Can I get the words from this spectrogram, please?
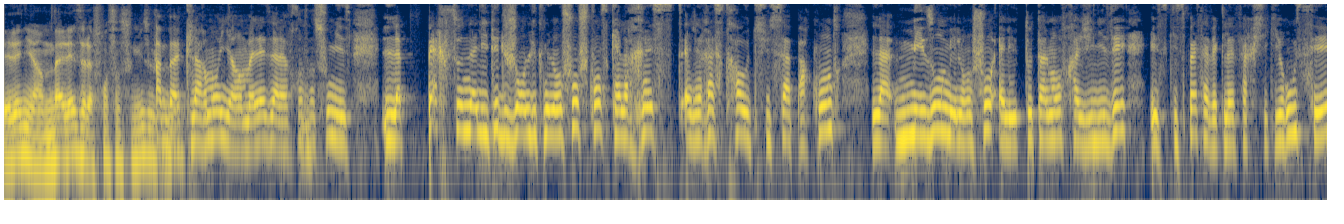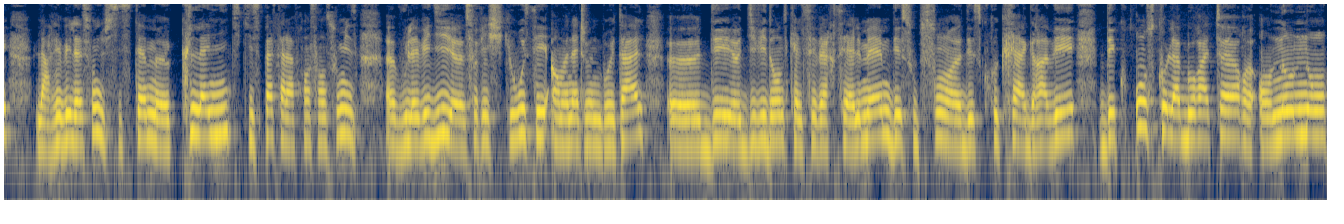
Hélène, il y a un malaise à la France insoumise Ah bah clairement, il y a un malaise à la France insoumise. La personnalité de Jean-Luc Mélenchon, je pense qu'elle reste, elle restera au-dessus de ça. Par contre, la maison Mélenchon, elle est totalement fragilisée. Et ce qui se passe avec l'affaire Chikirou, c'est la révélation du système euh, clanique qui se passe à la France insoumise. Euh, vous l'avez dit, euh, Sophia Chikirou, c'est un management brutal, des dividendes qu'elle s'est versés elle-même, des soupçons d'escroquerie aggravée, des 11 collaborateurs en un an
